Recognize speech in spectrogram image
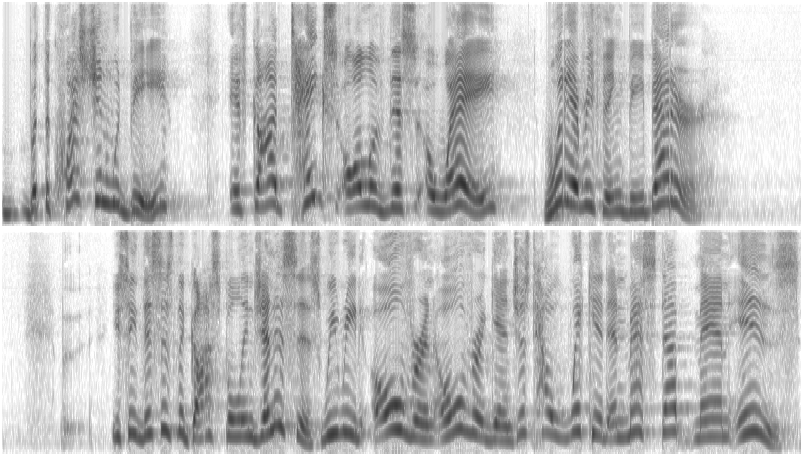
But the question would be if God takes all of this away, would everything be better? You see, this is the gospel in Genesis. We read over and over again just how wicked and messed up man is.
